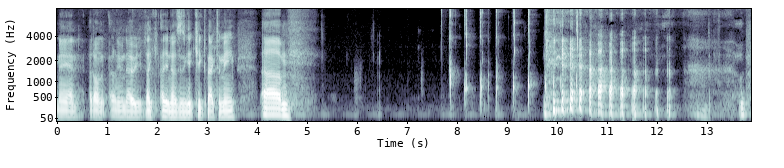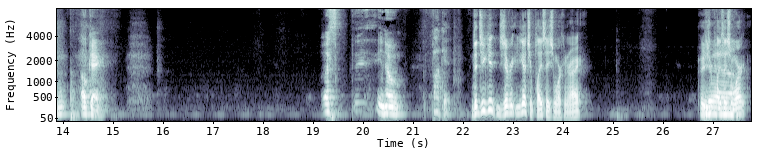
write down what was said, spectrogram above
Man, I don't, I don't even know. Like, I didn't know this was gonna get kicked back to me. Um, Okay. Let's, you know, fuck it. did you get? Did you ever? You got your PlayStation working, right? Or Does your PlayStation work?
